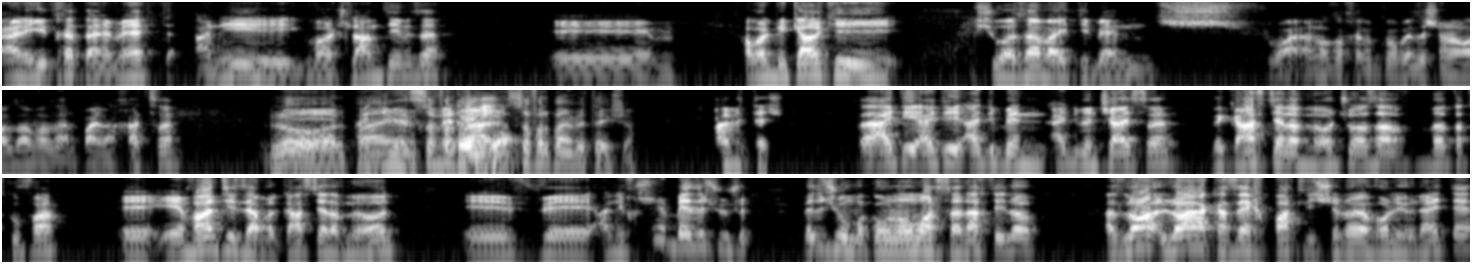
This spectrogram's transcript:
אני אגיד לך את האמת, אני כבר השלמתי עם זה, אבל בעיקר כי כשהוא עזב הייתי בן, וואי, אני לא זוכר כבר באיזה שנה הוא עזב, מה זה, 2011? לא, אה, סוף ב- 2009. 2009. סוף 2009. 2009. הייתי, הייתי, הייתי, בן, הייתי בן 19, וכעסתי עליו מאוד שהוא עזב באותה תקופה. אה, הבנתי את זה, אבל כעסתי עליו מאוד. אה, ואני חושב שבאיזשהו באיזשהו מקום לא ממש סלחתי לו, אז לא, לא היה כזה אכפת לי שלא יבוא ליונייטד.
